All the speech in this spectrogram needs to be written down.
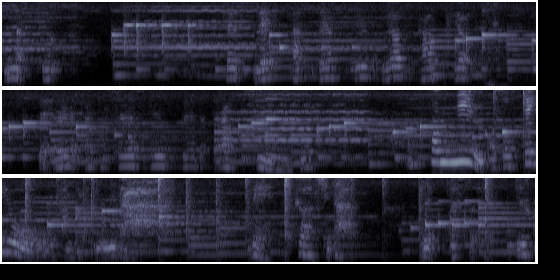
하나, 둘, 셋, 넷, 다섯, 여섯, 일곱, 여덟, 아홉, 열, 셋, 열넷, 열다섯, 열여섯, 일곱, 여덟, 열아홉, 스물. 톰님 어서 오세요. 반갑습니다. 네, 투표합시다. 네, 다섯, 여섯, 일곱,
